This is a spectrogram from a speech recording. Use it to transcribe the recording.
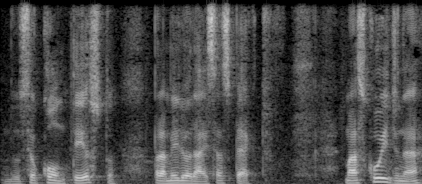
do seu contexto para melhorar esse aspecto. Mas cuide, né?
